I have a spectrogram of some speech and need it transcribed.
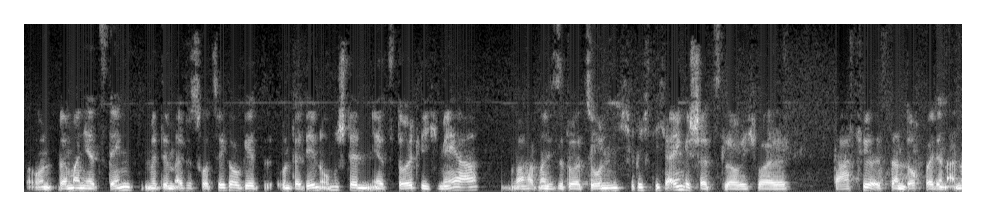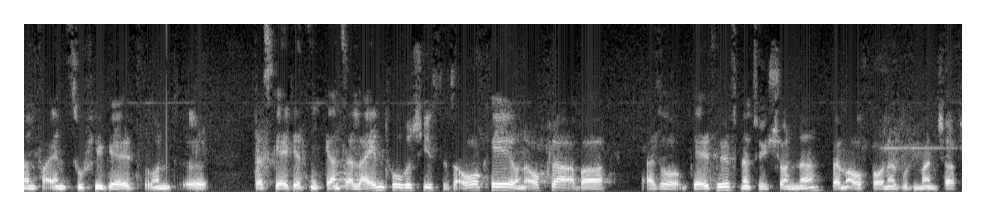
Und wenn man jetzt denkt, mit dem FSV Zwickau geht unter den Umständen jetzt deutlich mehr, dann hat man die Situation nicht richtig eingeschätzt, glaube ich, weil dafür ist dann doch bei den anderen Vereinen zu viel Geld und äh, das Geld jetzt nicht ganz allein Tore schießt, ist auch okay und auch klar, aber also Geld hilft natürlich schon, ne, beim Aufbau einer guten Mannschaft.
